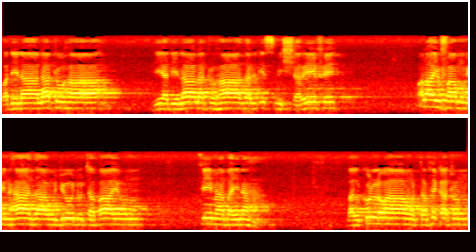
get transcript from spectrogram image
ودلالتها هي دلالة هذا الاسم الشريف ولا يفهم من هذا وجود تباين فيما بينها بل كلها متفقة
